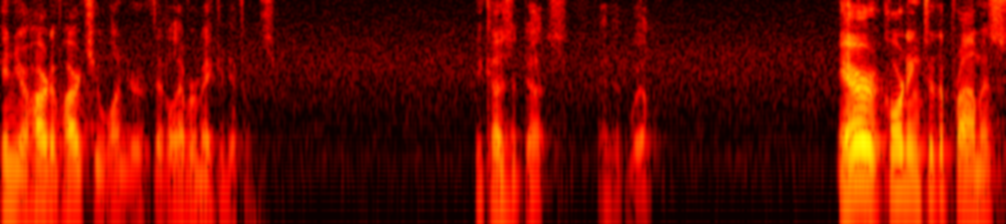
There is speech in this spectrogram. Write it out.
in your heart of hearts you wonder if that'll ever make a difference. Because it does, and it will. Heir according to the promise.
